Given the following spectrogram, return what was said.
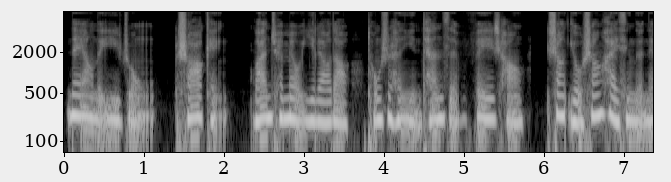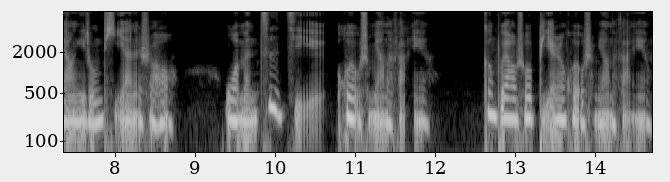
那样的一种 shocking、完全没有意料到，同时很 intensive、非常伤有伤害性的那样一种体验的时候，我们自己会有什么样的反应？更不要说别人会有什么样的反应。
